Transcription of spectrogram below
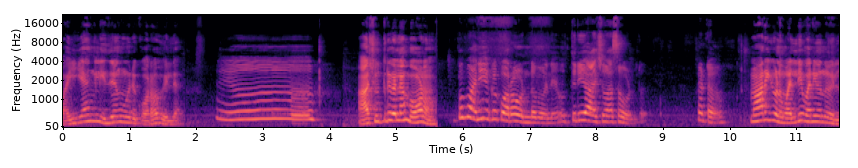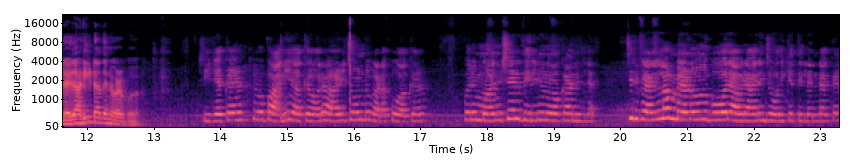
വയ്യാങ്കിൽ ഇതിനൊന്നും ഒരു കുറവില്ല ആശുപത്രി വല്ലതും പോണോ? ഇപ്പൊ പനിയൊക്കെ കുറവുണ്ട് മോനെ. ഒത്തിരി ആശ്വാസമുണ്ട്. കേട്ടോ? മാറിക്കോളും. വലിയ പനിയൊന്നും ഇല്ല ഇത് അടി തന്നെ കുഴപ്പമാണ് ശരിയൊക്കെ പനിയൊക്കെ ഒരാഴ്ച കൊണ്ട് കിടക്കുവൊക്കെ ഒരു മനുഷ്യർ തിരിഞ്ഞു നോക്കാനില്ല. ഇച്ചിരി വെള്ളം വേണോന്ന് പോലും അവരാരും ചോദിക്കത്തില്ല എന്റെ ഒക്കെ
